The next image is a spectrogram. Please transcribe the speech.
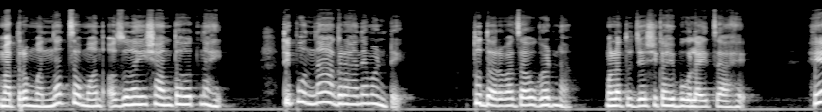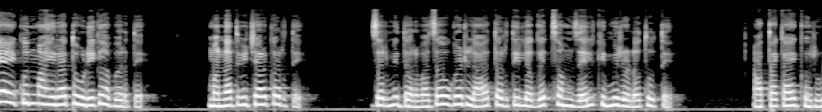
मात्र मन्नतचं मन अजूनही शांत होत नाही. ती पुन्हा आग्रहाने म्हणते तू दरवाजा उघड ना. मला तुझ्याशी काही बोलायचं आहे. हे ऐकून माहिरा थोडी घाबरते. मनात विचार करते जर मी दरवाजा उघडला तर ती लगेच समजेल की मी रडत होते. आता काय करू?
